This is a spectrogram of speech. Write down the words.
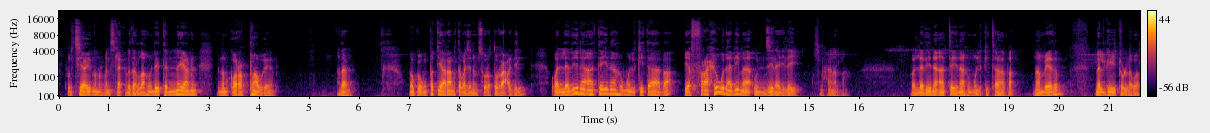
തീർച്ചയായും നമ്മൾ മനസ്സിലാക്കേണ്ടത് അള്ളാഹുവിന്റെ തന്നെയാണ് എന്ന് നമുക്ക് ഉറപ്പാവുകയാണ്. അതാണ്. നോക്കൂ മുപ്പത്തിയാറാമത്തെ വചനം സൂറത്തു റാദിൽ വല്ലദീന അതൈനാഹുമുൽ കിതാബ യഫ്രഹൂന ബിമ ഉൻസില ഇലൈ സുബ്ഹാനല്ലാഹ്. വല്ലദീന അതൈനാഹുമുൽ കിതാബ. നാം വേദം നൽകിയിട്ടുള്ളവർ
